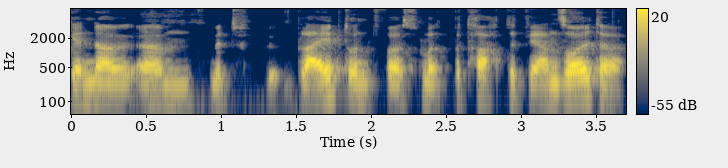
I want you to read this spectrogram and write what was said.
Agenda ähm, mit bleibt und was betrachtet werden sollte.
